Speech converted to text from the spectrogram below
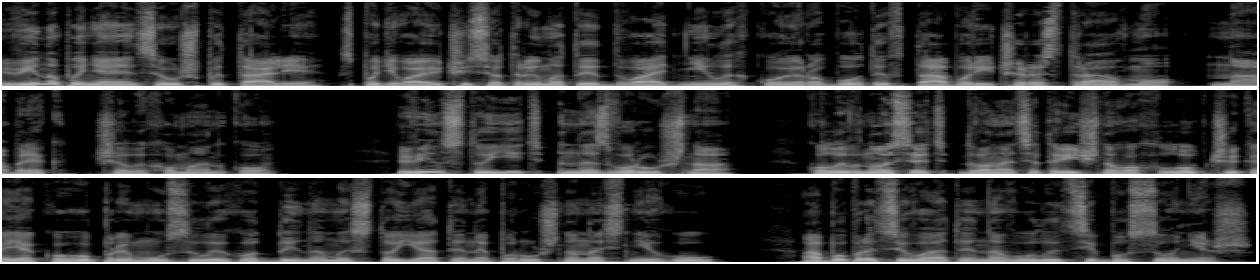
він опиняється у шпиталі, сподіваючись отримати два дні легкої роботи в таборі через травму, набряк чи лихоманку. Він стоїть незворушно, коли вносять 12-річного хлопчика, якого примусили годинами стояти непорушно на снігу або працювати на вулиці Босоніж,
